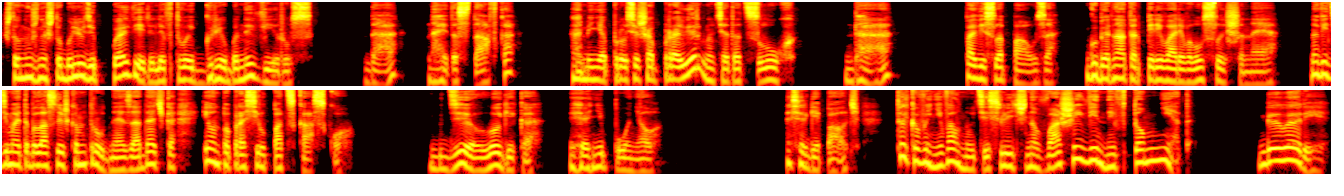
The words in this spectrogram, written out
что нужно, чтобы люди поверили в твой грёбаный вирус. Да, на это ставка. А меня просишь опровергнуть этот слух? Да. Повисла пауза. Губернатор переваривал услышанное. Но, видимо, это была слишком трудная задачка, и он попросил подсказку. «Где логика? Я не понял». «Сергей Павлович, только вы не волнуйтесь, лично вашей вины в том нет». «Говори».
